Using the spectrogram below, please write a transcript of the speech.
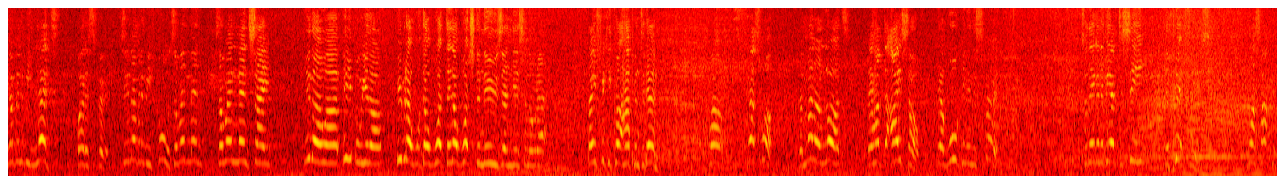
You're going to be led by the Spirit. So you're not going to be fooled. So when men, so when men say, you know, uh, people, you know, people don't don't watch, they don't watch the news and this and all that. They think it can't happen to them. Well, guess what? The man of Lord, they have the eye self. they're walking in the spirit. So they're going to be able to see the pitfalls, what's happening.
